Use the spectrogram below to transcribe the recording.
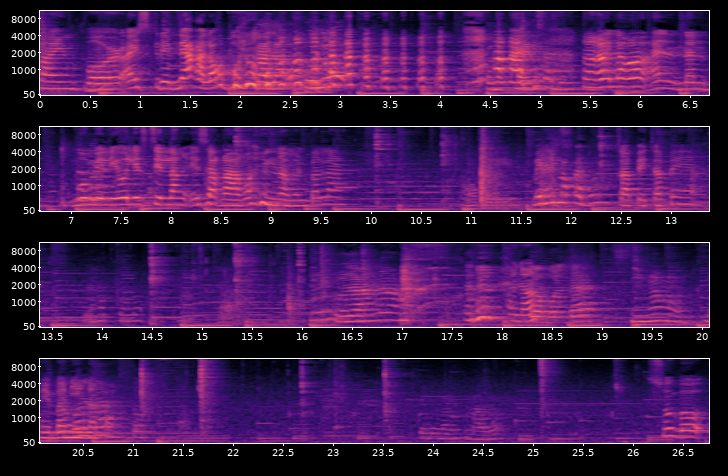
Time for ice cream. Hindi, akala ko puno. Kala ko puno. Akala ko, ano, nan, bumili ulit silang isa ka ako. Yun naman pala. Okay. May lima pa doon. Kape-kape. Wala na. Ano? Double that. No. May vanilla pa. Pwede marshmallow. Subo.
